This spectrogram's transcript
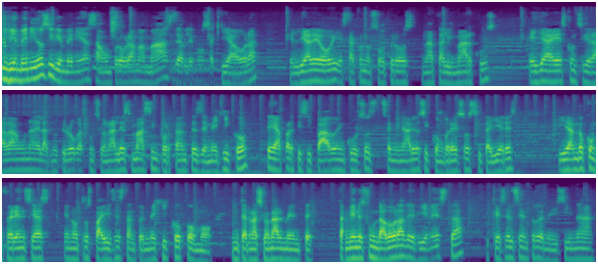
Y bienvenidos y bienvenidas a un programa más de Hablemos aquí ahora. El día de hoy está con nosotros Natalie Marcus. Ella es considerada una de las nutriólogas funcionales más importantes de México. Ha participado en cursos, seminarios y congresos y talleres y dando conferencias en otros países, tanto en México como internacionalmente. También es fundadora de Bienesta, que es el Centro de Medicina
